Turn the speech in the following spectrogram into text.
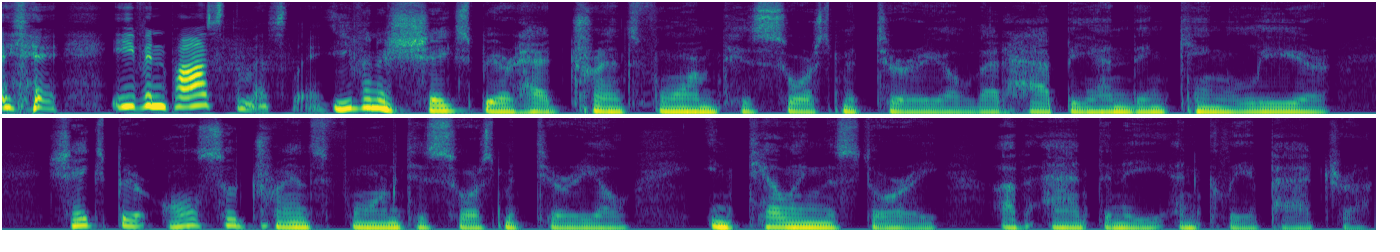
even posthumously. Even as Shakespeare had transformed his source material, that happy ending King Lear, Shakespeare also transformed his source material in telling the story of Antony and Cleopatra.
